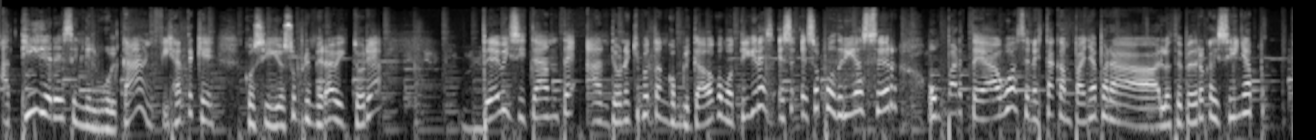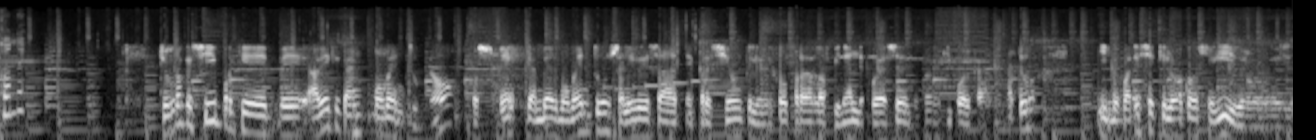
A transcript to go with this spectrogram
a Tigres en el volcán. Fíjate que consiguió su primera victoria de visitante ante un equipo tan complicado como Tigres. Es- eso podría ser un parteaguas en esta campaña para los de Pedro Caiciña, Conde. Yo creo que sí, porque eh, había que cambiar el momentum, ¿no? Había que cambiar el momentum, salir de esa depresión que le dejó perder la final después de ser el equipo del campeonato. Y me parece que lo ha conseguido. eh,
